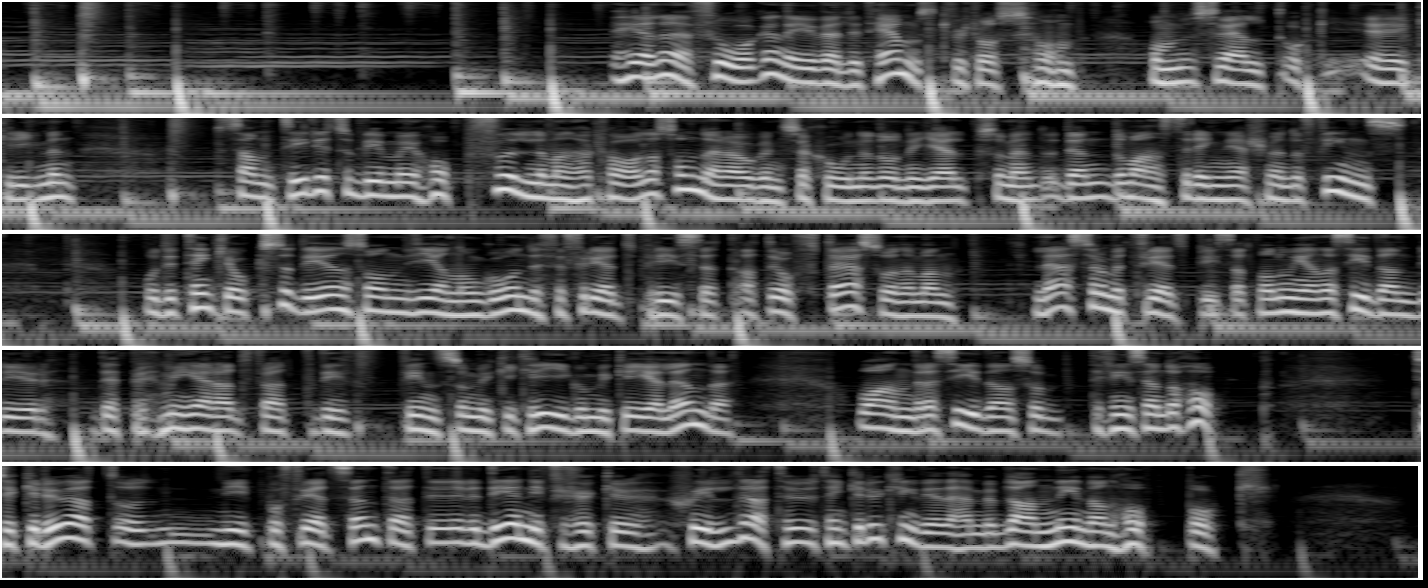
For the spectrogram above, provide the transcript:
Hela den här frågan är ju väldigt hemsk förstås om, om svält och eh, krig. Men samtidigt så blir man ju hoppfull när man hör talas om den här organisationen och den hjälp som ändå, den, de ansträngningar som ändå finns. Och det tänker jag också, det är en sån genomgående för fredspriset att det ofta är så när man läser om ett fredspris att man å ena sidan blir deprimerad för att det finns så mycket krig och mycket elände. Å andra sidan så det finns ändå hopp. Tycker du att ni på Fredscenter, är det det ni försöker skildra? Hur tänker du kring det, det här med blandningen mellan hopp och,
